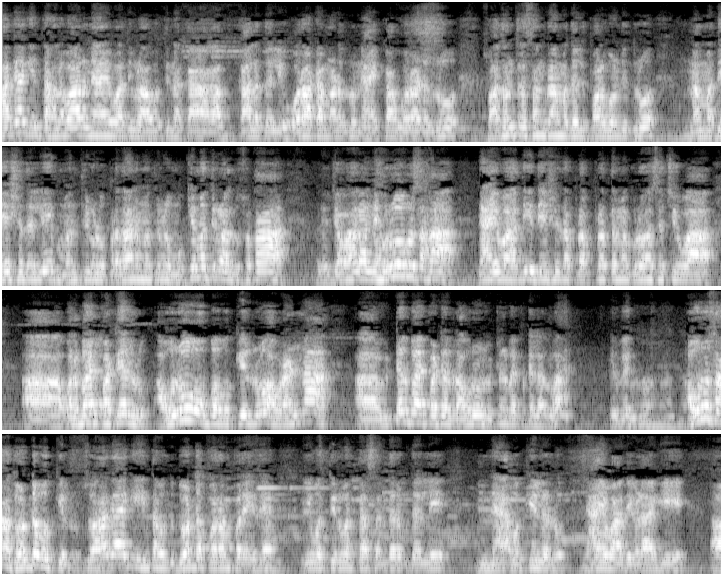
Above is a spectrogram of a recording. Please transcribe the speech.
ಹಾಗಾಗಿ ಇಂತ ಹಲವಾರು ನ್ಯಾಯವಾದಿಗಳು ಆವತ್ತಿನ ಕಾಲದಲ್ಲಿ ಹೋರಾಟ ಮಾಡಿದ್ರು ನ್ಯಾಯಕ್ಕಾಗಿ ಹೋರಾಡಿದ್ರು, ಸ್ವಾತಂತ್ರ್ಯ ಸಂಗ್ರಾಮದಲ್ಲಿ ಪಾಲ್ಗೊಂಡಿದ್ರು. ನಮ್ಮ ದೇಶದಲ್ಲಿ ಮಂತ್ರಿಗಳು, ಪ್ರಧಾನಮಂತ್ರಿಗಳು ಮುಖ್ಯಮಂತ್ರಿಗಳು ಸ್ವತಃ ಜವಾಹರ್ಲಾಲ್ ನೆಹರು ಅವರು ಸಹ ನ್ಯಾಯವಾದಿ ದೇಶದ ಪ್ರಪ್ರಥಮ ಗೃಹ ಸಚಿವ ವಲ್ಲಭಾಯ್ ಪಟೇಲ್ರು. ಅವರು ಒಬ್ಬ ವಕೀಲರು ಅವ್ರ ಅಣ್ಣ ವಿಠಲ್ ಭಾಯ್ ಪಟೇಲ್ರು. ಅವರು ವಿಠಲ್ ಭಾಯ್ ಪಟೇಲ್ ಅಲ್ವಾ? ಇರ್ಬೇಕು. ಅವರು ಸಹ ದೊಡ್ಡ ವಕೀಲರು. ಸೊ ಹಾಗಾಗಿ ಇಂತ ಒಂದು ದೊಡ್ಡ ಪರಂಪರೆ ಇದೆ. ಇವತ್ತಿರುವಂತಹ ಸಂದರ್ಭದಲ್ಲಿ ನ್ಯಾ- ವಕೀಲರು ನ್ಯಾಯವಾದಿಗಳಾಗಿ ಆ,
